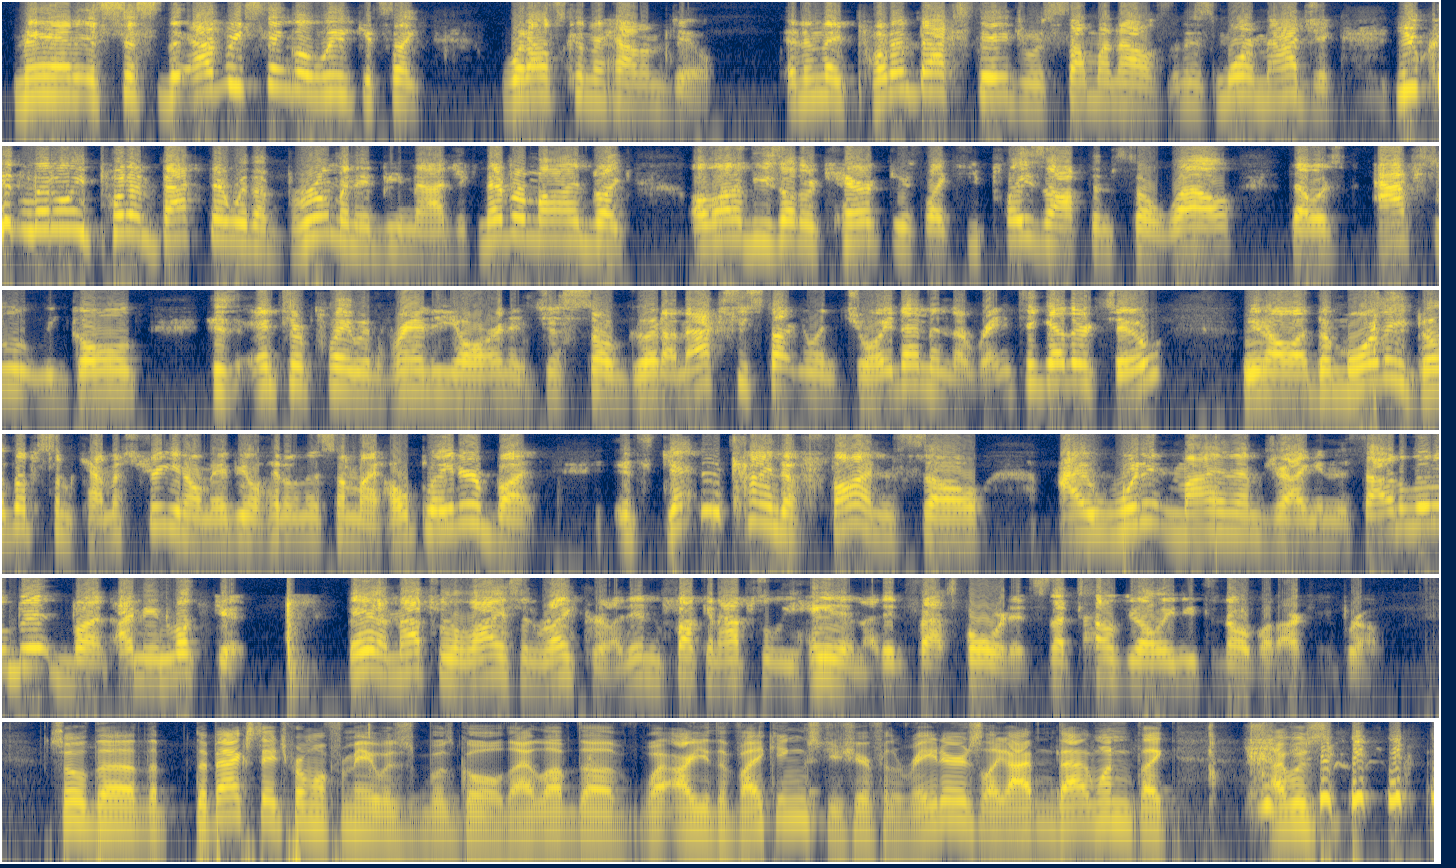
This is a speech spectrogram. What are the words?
man, it's just every single week. It's like, what else can they have him do? And then they put him backstage with someone else, and it's more magic. You could literally put him back there with a broom, and it'd be magic. Never mind, like a lot of these other characters, like he plays off them so well. That was absolutely gold. His interplay with Randy Orton is just so good. I'm actually starting to enjoy them in the ring together too. You know, the more they build up some chemistry, you know, maybe I'll hit on this on my hope later, but it's getting kind of fun. So I wouldn't mind them dragging this out a little bit. But I mean, look it. They had a match with Elias and Ryker. I didn't fucking absolutely hate it. I didn't fast forward it. So that tells you all you need to know about RK Bro. So the, the the backstage promo for me was was gold. I love the what are you the Vikings? Do you cheer for the Raiders? Like I that one like I was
